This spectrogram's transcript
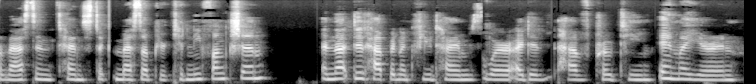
Avastin tends to mess up your kidney function. And that did happen a few times where I did have protein in my urine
